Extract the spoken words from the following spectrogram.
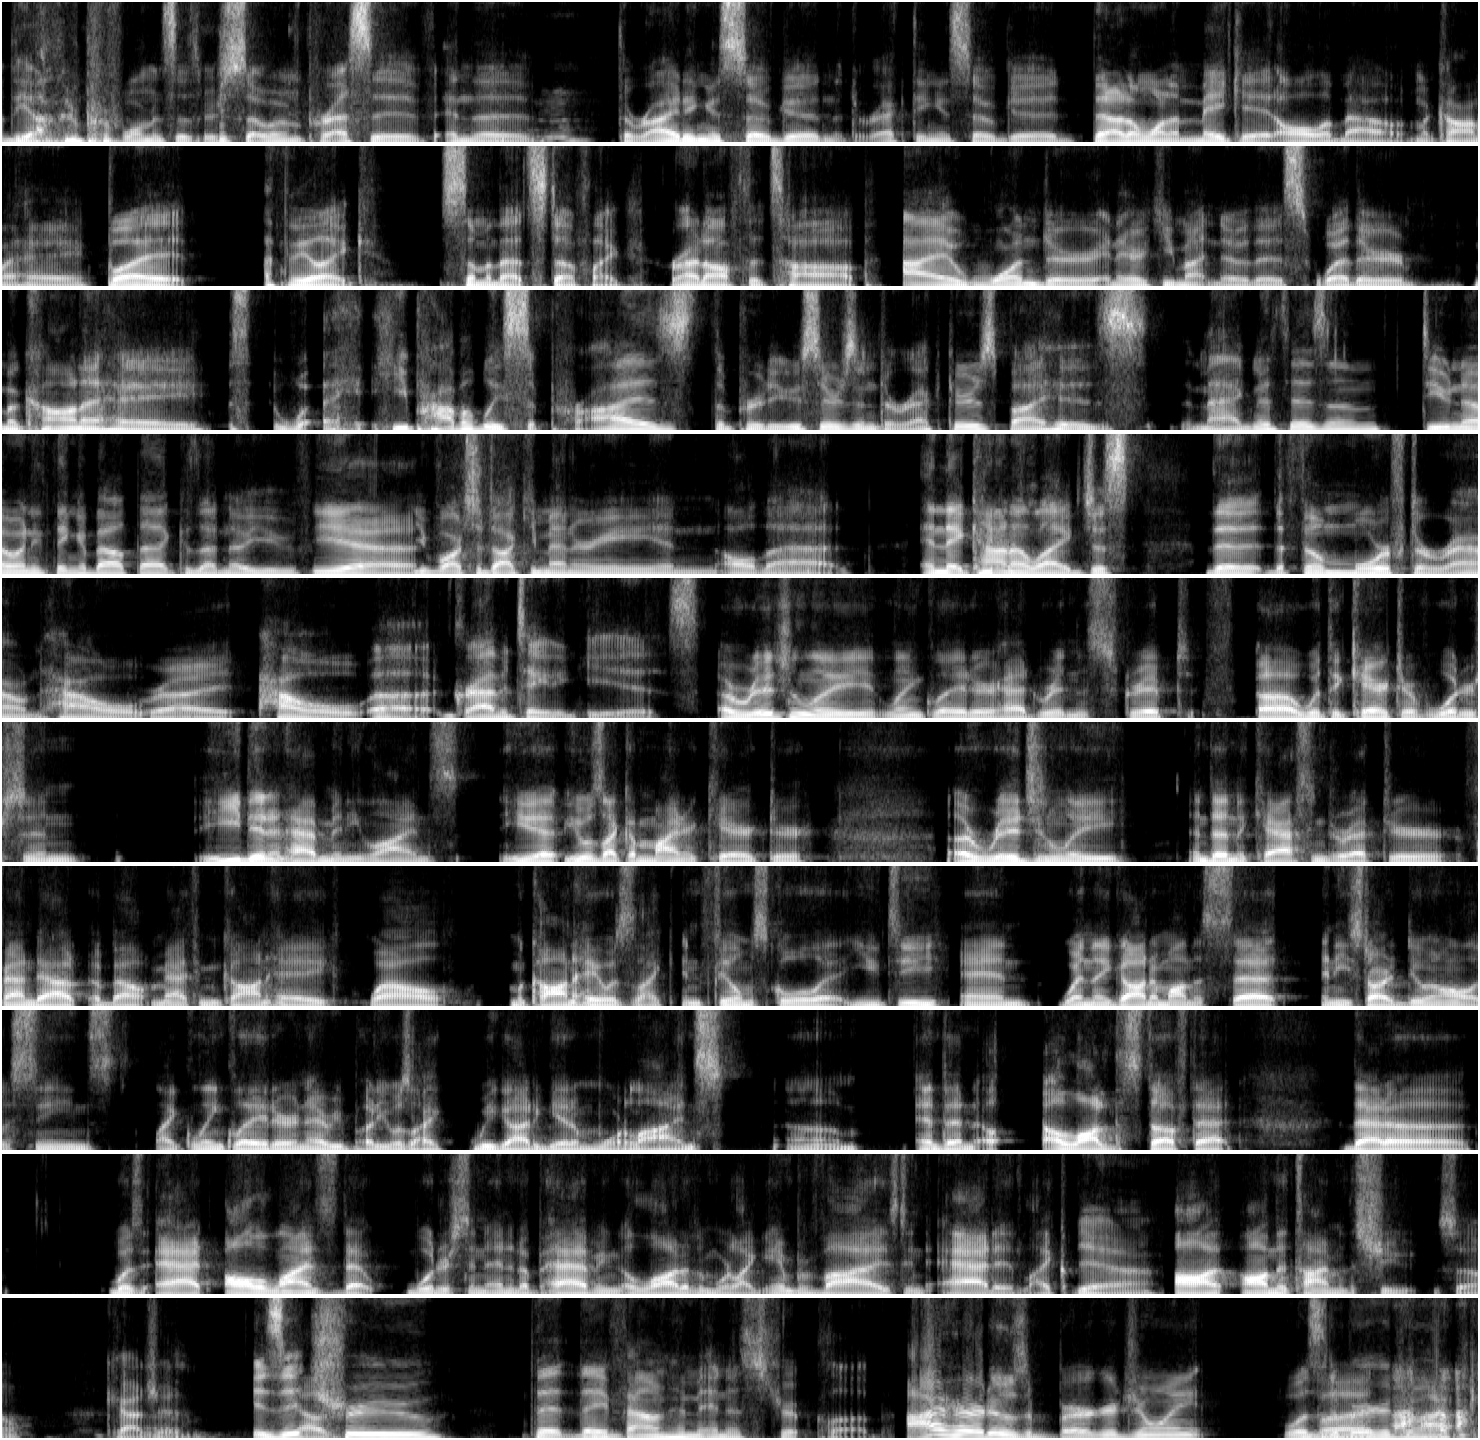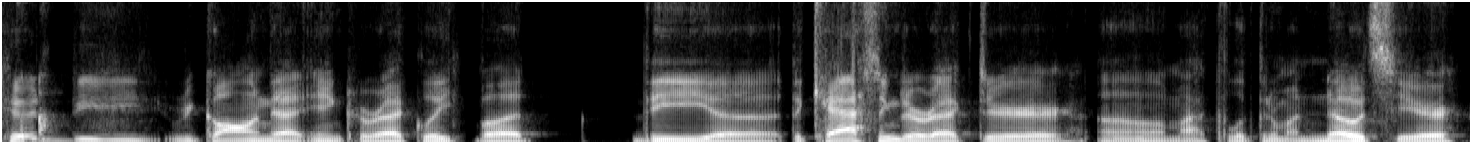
the other performances are so impressive, and the Mhm. the writing is so good, and the directing is so good that I don't want to make it all about McConaughey. But I feel like some of that stuff, like right off the top, I wonder, and Eric, you might know this, whether McConaughey, he probably surprised the producers and directors by his magnetism. Do you know anything about that? Because I know you've Yeah. you've watched a documentary and all that, and they kind of like just the the film morphed around how Right. how uh, gravitating he is. Originally, Linklater had written the script uh, with the character of Wooderson. He didn't have many lines. He had, he was like a minor character originally, and then the casting director found out about Matthew McConaughey while McConaughey was like in film school at UT. And when they got him on the set and he started doing all his scenes, like Linklater and everybody was like, "We got to get him more lines." Um, and then a, a lot of the stuff that that uh was at all the lines that Wooderson ended up having, a lot of them were like improvised and added like Yeah, on on the time of the shoot. So gotcha. um, Is it that was- true that they found him in a strip club? I heard it was a burger joint. Was it a burger joint? I could be recalling that incorrectly, but the uh the casting director, um, I have to look through my notes here,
